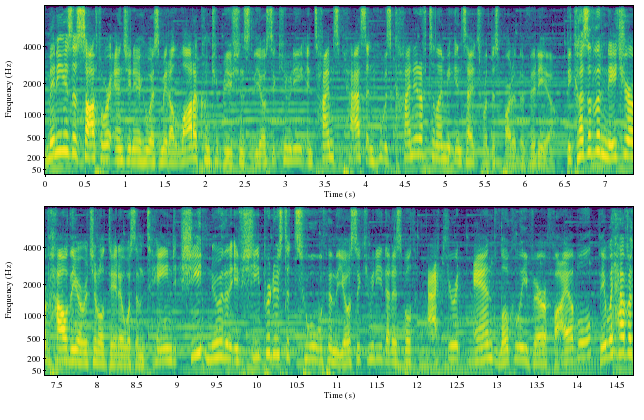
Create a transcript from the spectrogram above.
Minnie is a software engineer who has made a lot of contributions to the Osu community in times past and who was kind enough to lend me insights for this part of the video. Because of the nature of how the original data was obtained, she knew that if she produced a tool within the Osu community that is both accurate and locally verifiable, they would have a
